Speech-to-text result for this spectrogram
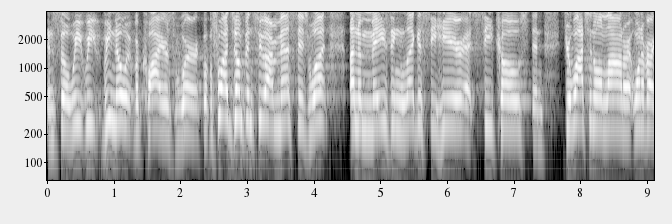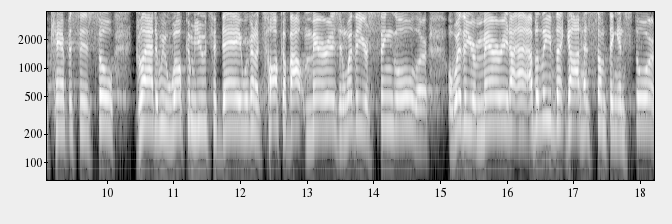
And so we, we, we know it requires work. But before I jump into our message, what an amazing legacy here at Seacoast. And if you're watching online or at one of our campuses, so glad that we welcome you today. We're going to talk about marriage and whether you're single or, or whether you're married. I, I believe that God has something in store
